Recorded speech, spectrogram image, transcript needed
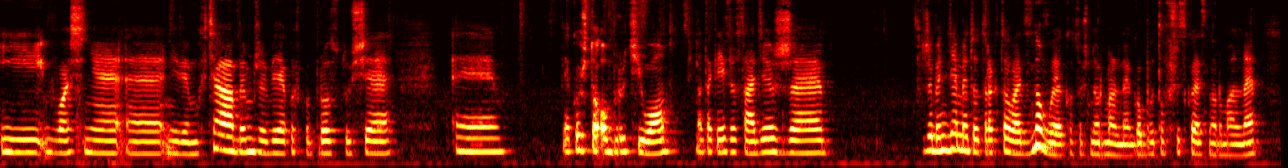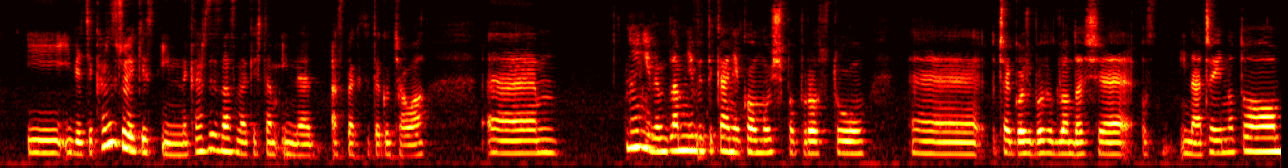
I właśnie, e, nie wiem, chciałabym, żeby jakoś po prostu się e, jakoś to obróciło na takiej zasadzie, że, że będziemy to traktować znowu jako coś normalnego, bo to wszystko jest normalne. I, I wiecie, każdy człowiek jest inny, każdy z nas ma jakieś tam inne aspekty tego ciała. no i nie wiem, dla mnie wytykanie komuś po prostu e, czegoś, bo wygląda się inaczej, no to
